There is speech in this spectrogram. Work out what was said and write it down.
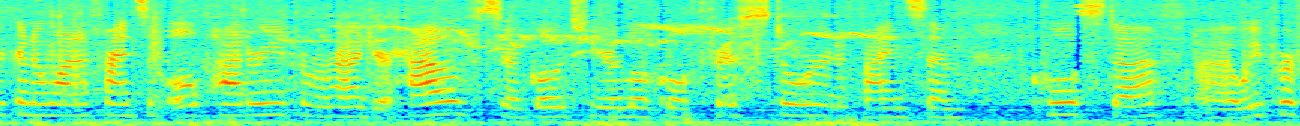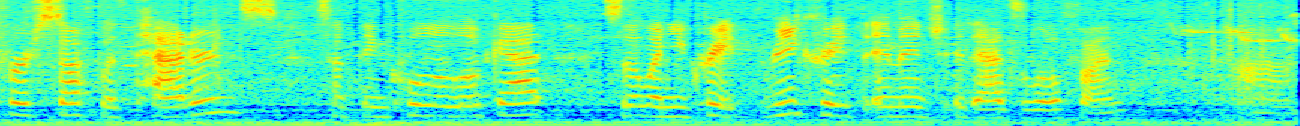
you're going to want to find some old pottery from around your house or go to your local thrift store to find some cool stuff. Uh, we prefer stuff with patterns something cool to look at. So when you create recreate the image, it adds a little fun. Um,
